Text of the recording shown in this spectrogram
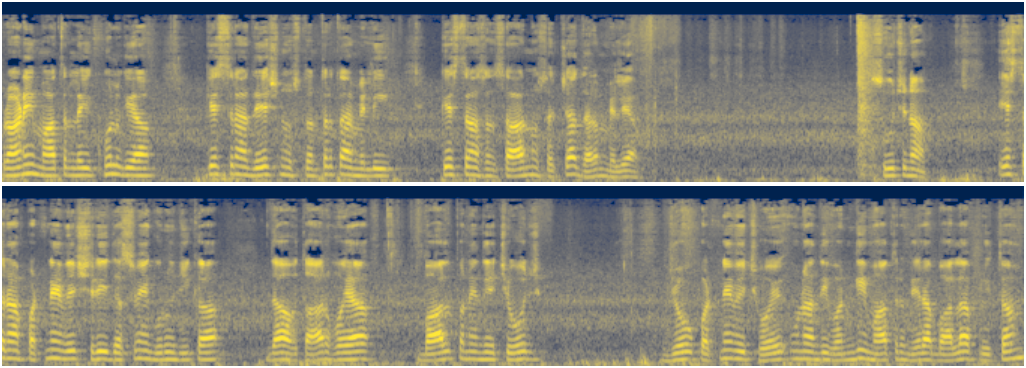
ਪ੍ਰਾਣੀ ਮਾਤਰ ਲਈ ਖੁੱਲ ਗਿਆ। ਕਿਸ ਤਰ੍ਹਾਂ ਦੇਸ਼ ਨੂੰ ਸੁਤੰਤਰਤਾ ਮਿਲੀ। ਕਿਸ ਤਰ੍ਹਾਂ ਸੰਸਾਰ ਨੂੰ ਸੱਚਾ ਧਰਮ ਮਿਲਿਆ। ਸੂਚਨਾ ਇਸ ਤਰ੍ਹਾਂ ਪਟਨੇ ਵਿੱਚ ਸ੍ਰੀ ਦਸਵੇਂ ਗੁਰੂ ਜੀ ਦਾ ਦਾ ਅਵਤਾਰ ਹੋਇਆ। ਬਾਲਪਨੇ ਦੇ ਚੋਜ ਜੋ ਪਟਨੇ ਵਿੱਚ ਹੋਏ ਉਹਨਾਂ ਦੀ ਵੰਗੀ ਮਾਤਰ ਮੇਰਾ ਬਾਲਾ ਪ੍ਰੀਤਮ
